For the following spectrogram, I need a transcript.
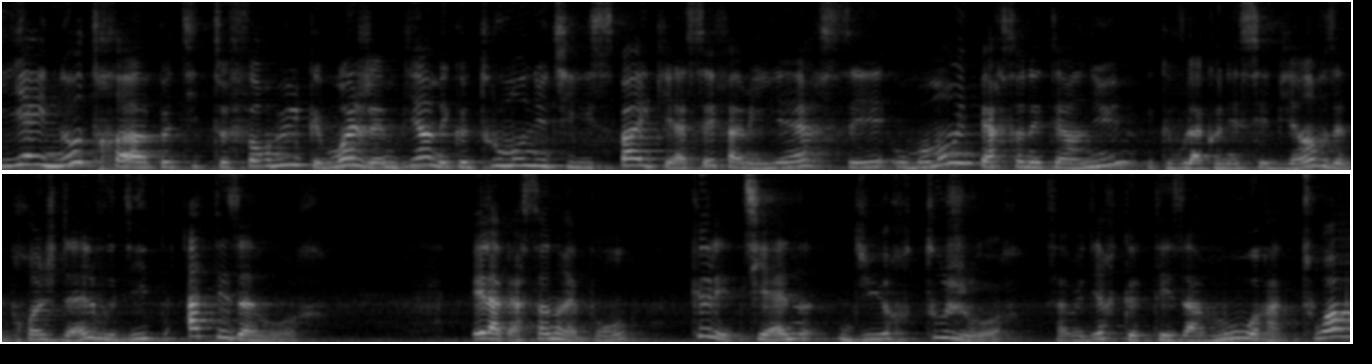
Il y a une autre euh, petite formule que moi j'aime bien mais que tout le monde n'utilise pas et qui est assez familière, c'est au moment où une personne éternue et que vous la connaissez bien, vous êtes proche d'elle, vous dites à tes amours. Et la personne répond que les tiennes durent toujours. Ça veut dire que tes amours à toi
